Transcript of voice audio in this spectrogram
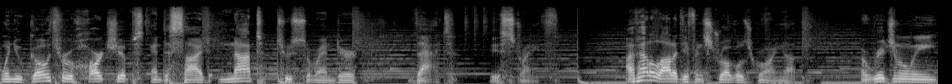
When you go through hardships and decide not to surrender, that is strength. I've had a lot of different struggles growing up. Originally,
